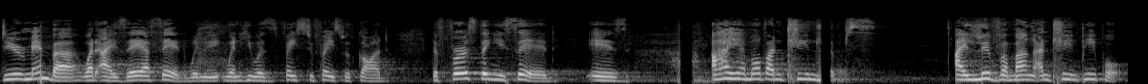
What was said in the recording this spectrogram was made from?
Do you remember what Isaiah said when, we, when he was face to face with God? The first thing he said is, I am of unclean lips. I live among unclean people.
